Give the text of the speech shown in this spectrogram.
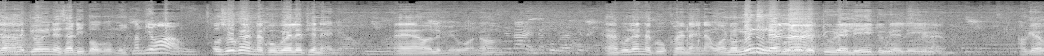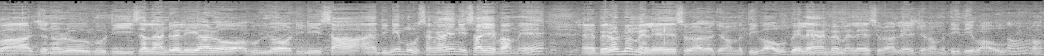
ဇက်ပြောရင်းနဲ့ဇက်တွေပေါ်ကုန်ပြီမပြောရဘူးအုပ်စိုးခန့်နှစ်ခုခွဲလည်းဖြစ်နိုင်တယ်အဲဟုတ်လိုမျိုးပေါ့နော်နင်သားတွေနှစ်ကိုပဲဖြစ်တယ်အဲကိုလည်းနှစ်ခုခွဲနိုင်တာဘောနော်မင်းသူနဲ့ကိုလည်းတူတယ်လေတူတယ်လေ ဟုတ်ကဲ့ပါကျွန်တော်တို့အခုဒီဇလန်တွဲလေးကတော့အခုတော့ဒီနေ့စအဲဒီနေ့မဟုတ်15ရက်နေ့စရိုက်ပါမယ်အဲဘယ်တော့လွှင့်မယ်လဲဆိုတာတော့ကျွန်တော်မသိပါဘူးဘယ်လမ်းကလွှင့်မယ်လဲဆိုတာလည်းကျွန်တော်မသိသေးပါဘူးနော်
